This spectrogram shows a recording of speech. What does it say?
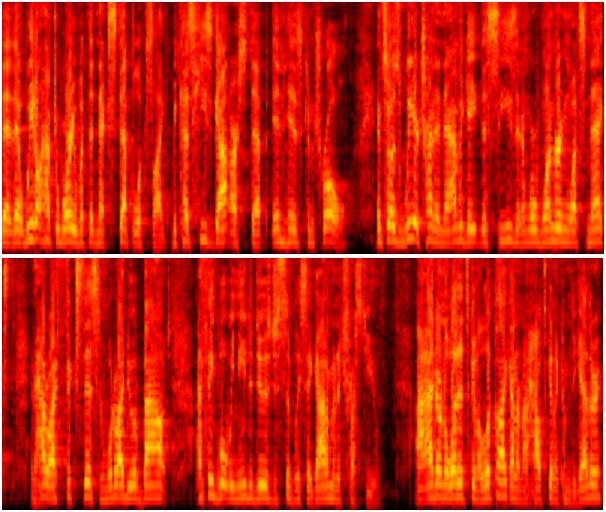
That, that we don't have to worry what the next step looks like because He's got our step in His control. And so, as we are trying to navigate this season and we're wondering what's next and how do I fix this and what do I do about, I think what we need to do is just simply say, God, I'm going to trust you. I don't know what it's going to look like. I don't know how it's going to come together.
